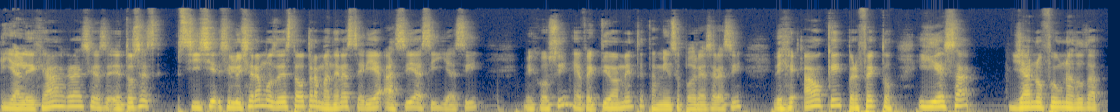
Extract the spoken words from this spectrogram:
Y ya le dije, ah, gracias. Entonces, si, si, si lo hiciéramos de esta otra manera, sería así, así y así. Me dijo, sí, efectivamente, también se podría hacer así. dije, ah, ok, perfecto. Y esa ya no fue una duda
